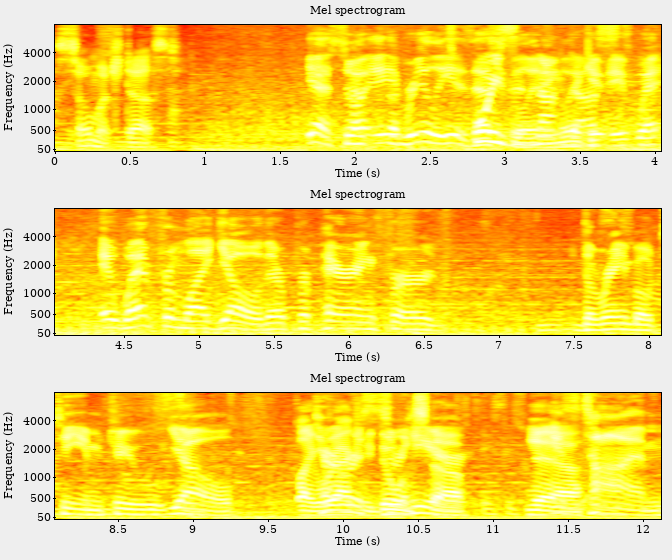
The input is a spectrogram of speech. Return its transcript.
so much you dust. Yeah, so That's it really is poison, escalating. Like it, it went it went from like, yo, they're preparing for the rainbow team to yo, Like we're actually terrorists are doing here. stuff. Yeah. It's time.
